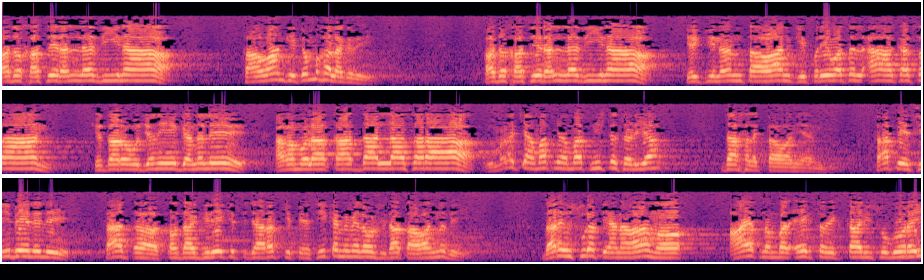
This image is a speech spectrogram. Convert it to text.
قد خسر الذين تاوان کې کم خلق دي قد خسر الذين یقینا تاوان کې پریوتل آکسان چې درو جنې غنلې هغه ملاقات د الله سره ومړه قیامت مې امات نشته سړیا دا خلک تاوانیان دي تا پیسې به للی تا سوداګری کې تجارت کې پیسې کمې ملو شي دا تاوان نه دی دا رې صورت انعام آیت نمبر 141 وګورئ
